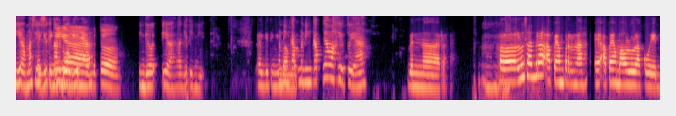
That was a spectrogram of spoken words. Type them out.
Iya masih Lagi sekitar tinggi dua ya. bulan. Iya, betul. Tinggi, iya lagi tinggi. Lagi tinggi Meningkat banget. meningkatnya lah itu ya. Bener. Mhm. Kalau lu Sandra, apa yang pernah, eh apa yang mau lu lakuin?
